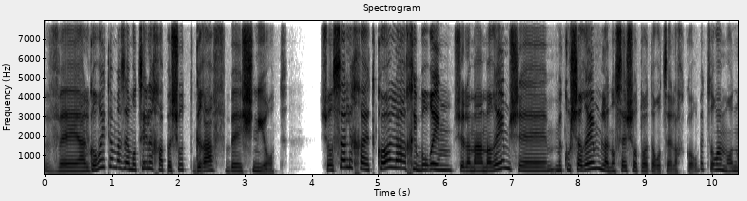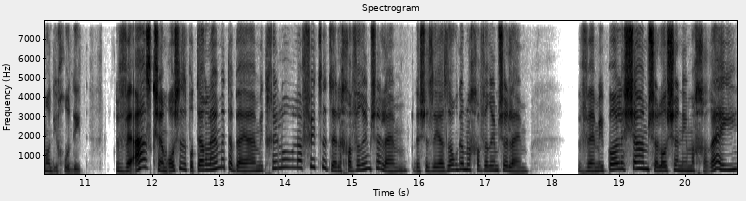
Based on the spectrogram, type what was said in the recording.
והאלגוריתם הזה מוציא לך פשוט גרף בשניות, שעושה לך את כל החיבורים של המאמרים שמקושרים לנושא שאותו אתה רוצה לחקור בצורה מאוד מאוד ייחודית. ואז כשהם ראו שזה פותר להם את הבעיה, הם התחילו להפיץ את זה לחברים שלהם, כדי שזה יעזור גם לחברים שלהם. ומפה לשם, שלוש שנים אחרי,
